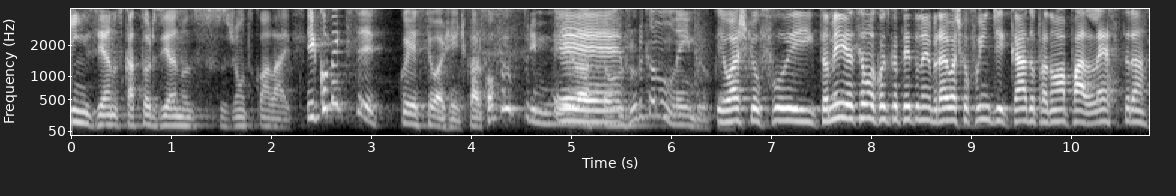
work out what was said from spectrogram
15 anos, 14 anos junto com a live. E como é que você conheceu a gente, cara? Qual foi o primeiro É, ação? Eu juro que eu não lembro. Eu acho que eu fui. Também essa é uma coisa que eu tento lembrar. Eu acho que eu fui indicado para dar uma palestra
